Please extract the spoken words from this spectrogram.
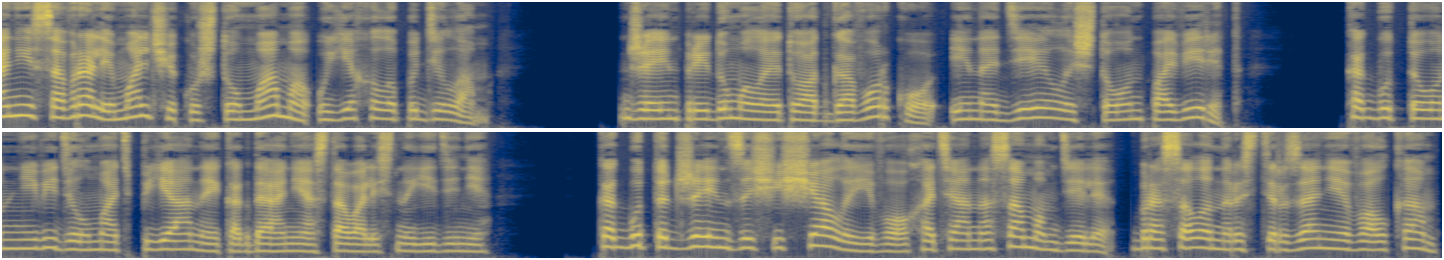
они соврали мальчику, что мама уехала по делам. Джейн придумала эту отговорку и надеялась, что он поверит. Как будто он не видел мать пьяной, когда они оставались наедине. Как будто Джейн защищала его, хотя на самом деле бросала на растерзание волкам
